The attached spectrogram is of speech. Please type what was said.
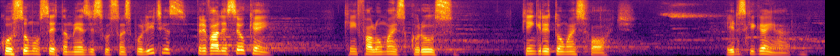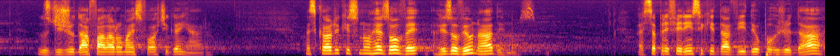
costumam ser também as discussões políticas, prevaleceu quem? Quem falou mais grosso, quem gritou mais forte. Eles que ganharam. Os de Judá falaram mais forte e ganharam. Mas claro que isso não resolve, resolveu nada, irmãos. Essa preferência que Davi deu por Judá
